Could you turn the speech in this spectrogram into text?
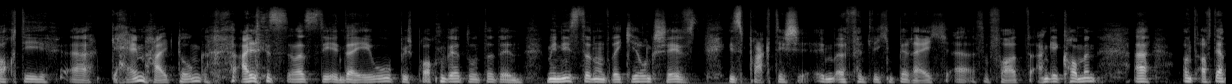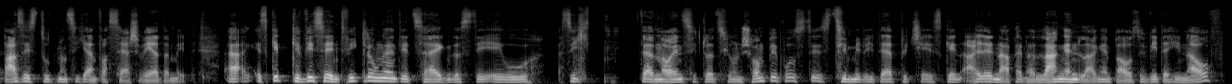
auch die äh, Geheimhaltung, alles, was die in der EU besprochen wird unter den Ministern und Regierungschefs, ist praktisch im öffentlichen Bereich äh, sofort angekommen. Äh, und auf der Basis tut man sich einfach sehr schwer damit. Äh, es gibt gewisse Entwicklungen, die zeigen, dass die EU sich der neuen Situation schon bewusst ist. Die Militärbudgets gehen alle nach einer langen, langen Pause wieder hinauf.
